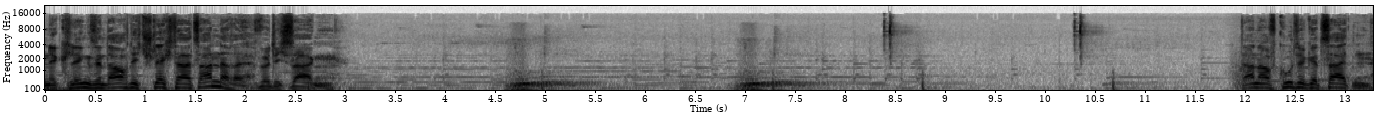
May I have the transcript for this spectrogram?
Meine Klingen sind auch nicht schlechter als andere, würde ich sagen. Dann auf gute Gezeiten.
